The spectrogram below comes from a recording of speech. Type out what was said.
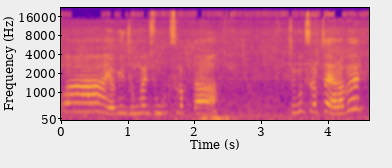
와 여긴 정말 중국스럽다. 중국스럽죠 여러분?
